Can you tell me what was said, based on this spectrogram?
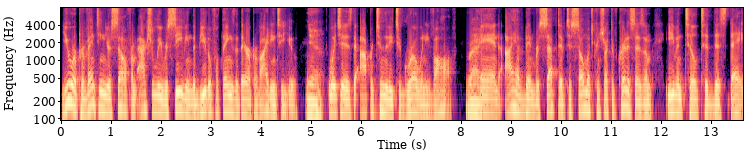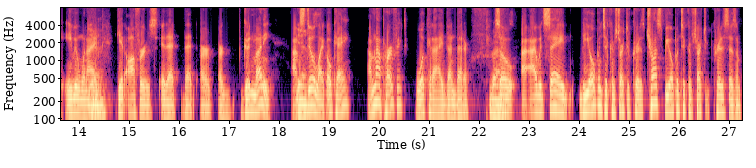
you are preventing yourself from actually receiving the beautiful things that they are providing to you. Yeah. Which is the opportunity to grow and evolve. Right. And I have been receptive to so much constructive criticism even till to this day. Even when yeah. I get offers that that are are good money, I'm yeah. still like, okay, I'm not perfect. What could I have done better? Right. So I, I, would say be open to constructive criticism. Trust, be open to constructive criticism.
